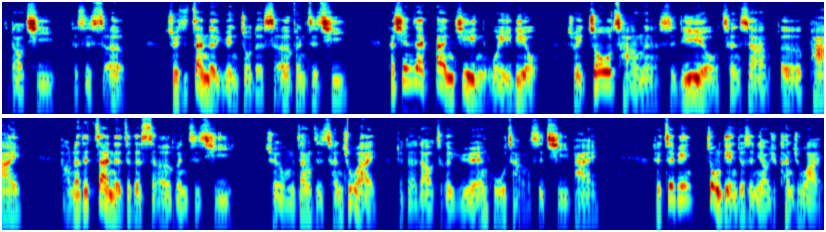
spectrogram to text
这到七，这是十二，所以是占了圆周的十二分之七。那现在半径为六，所以周长呢是六乘上二拍。好，那这占了这个十二分之七，所以我们这样子乘出来，就得到这个圆弧长是七拍。所以这边重点就是你要去看出来，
